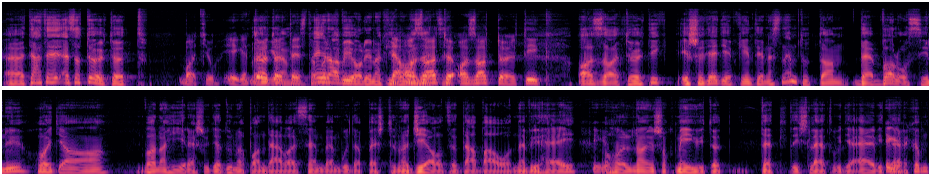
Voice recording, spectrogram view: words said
Tehát ez a töltött... Batyú, igen, töltött igen. tészta. Én raviolinak hívom. De azzal, tö- azzal töltik? Azzal töltik, és hogy egyébként én ezt nem tudtam, de valószínű, hogy a van a híres ugye Dunapandával szemben Budapesten a Jiaozi Dabao nevű hely, Igen. ahol nagyon sok mélyhűtöttet is lehet ugye elvitelre kapni.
